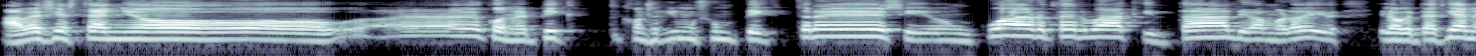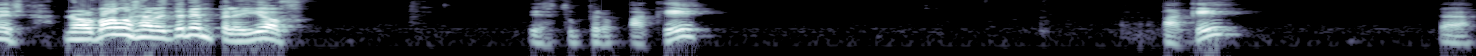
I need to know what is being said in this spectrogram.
a ver si este año eh, con el pick conseguimos un pick 3 y un quarterback y tal, y vamos, y, lo que te decían es, nos vamos a meter en playoff. Y dices tú, ¿pero para qué? ¿Para qué? O sea,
